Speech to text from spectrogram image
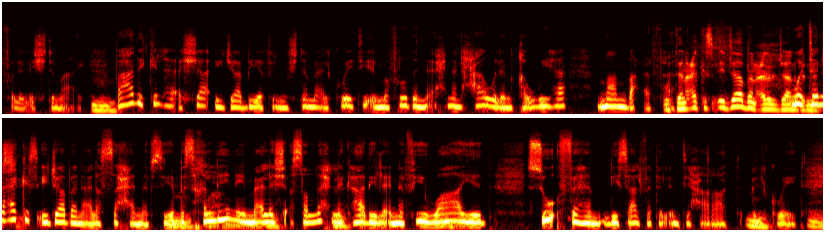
التكافل الاجتماعي مم. فهذه كلها أشياء إيجابية في المجتمع الكويتي المفروض أن إحنا نحاول نقويها ما نضعفها وتنعكس ايجابا على الجانب النفسي وتنعكس ايجابا على الصحة النفسية مم، بس. خليني معلش أصلح لك هذه لأن في وايد سوء فهم لسالفة الانتحارات مم. بالكويت مم.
